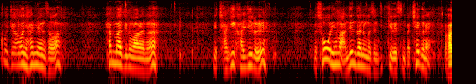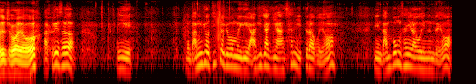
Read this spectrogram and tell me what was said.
꾸준히 하면서 한마디로 말하면 이 자기 관리를 소홀히 하면 안 된다는 것을 느끼게 됐습니다. 최근에. 아주 좋아요. 아 그래서 이 남교 뒤쪽에 보면 이게 아기자기한 산이 있더라고요. 이 남봉산이라고 있는데요.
